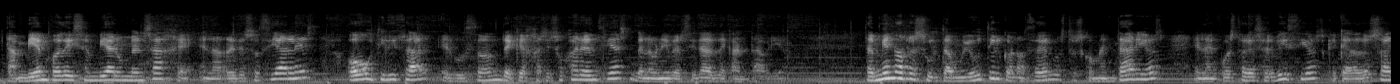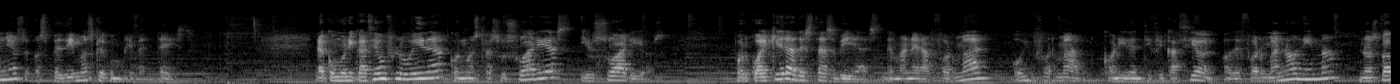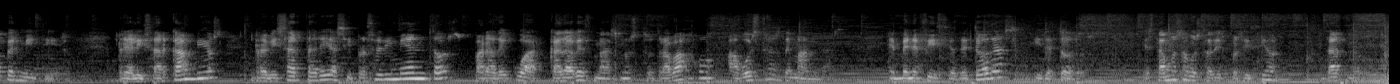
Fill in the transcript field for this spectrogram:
También podéis enviar un mensaje en las redes sociales o utilizar el buzón de quejas y sugerencias de la Universidad de Cantabria. También nos resulta muy útil conocer vuestros comentarios en la encuesta de servicios que cada dos años os pedimos que cumplimentéis. La comunicación fluida con nuestras usuarias y usuarios, por cualquiera de estas vías, de manera formal o informal, con identificación o de forma anónima, nos va a permitir realizar cambios, revisar tareas y procedimientos para adecuar cada vez más nuestro trabajo a vuestras demandas, en beneficio de todas y de todos. Estamos a vuestra disposición. Dadnos.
